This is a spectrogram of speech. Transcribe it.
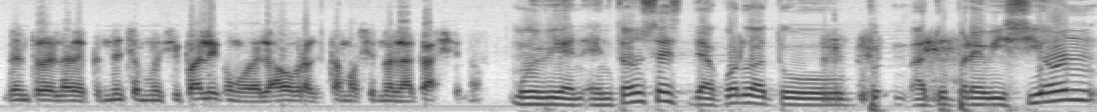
dentro de las dependencias municipales como de las obras que estamos haciendo en la calle. ¿no? Muy bien, entonces, de acuerdo a tu, a tu previsión,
